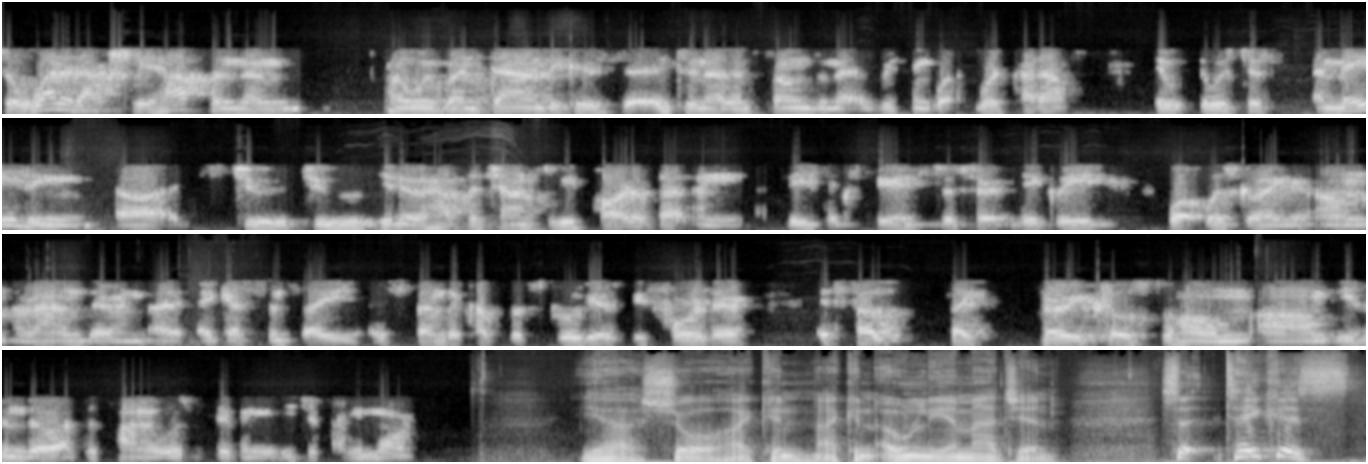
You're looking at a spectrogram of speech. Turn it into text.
So when it actually happened, and when we went down because the internet and phones and everything were, were cut off, it, it was just amazing uh, to to you know have the chance to be part of that and at least experience to a certain degree what was going on around there. And I, I guess since I, I, spent a couple of school years before there, it felt like very close to home, um, even though at the time I wasn't living in Egypt anymore. Yeah, sure. I can I can only imagine. So take us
